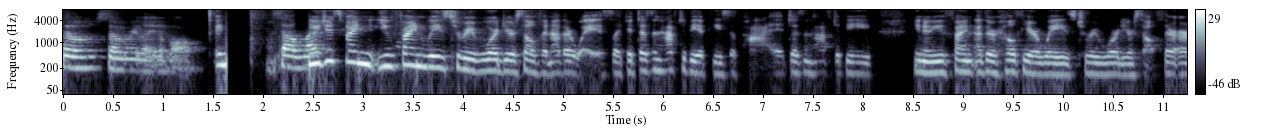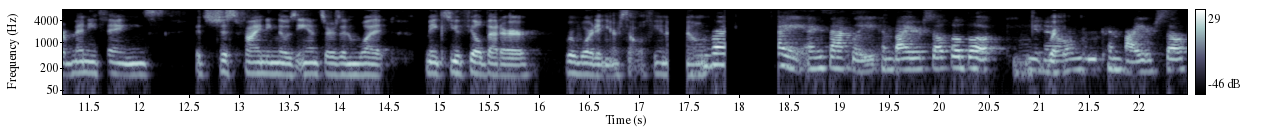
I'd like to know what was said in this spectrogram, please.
so so relatable. And so you just find you find ways to reward yourself in other ways like it doesn't have to be a piece of pie it doesn't have to be you know you find other healthier ways to reward yourself. There are many things it's just finding those answers and what makes you feel better rewarding yourself you know right exactly. You can buy yourself a book, you know, right. you can buy yourself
